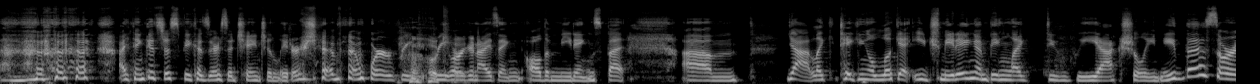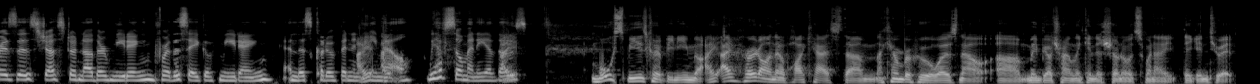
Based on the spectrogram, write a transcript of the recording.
I think it's just because there's a change in leadership and we're re- Okay. reorganizing all the meetings. But um, yeah, like taking a look at each meeting and being like, do we actually need this? Or is this just another meeting for the sake of meeting? And this could have been an I- I- email. we have so many of I- those. Most meetings could have been email. I, I heard on a podcast, um, I can't remember who it was now. Um, maybe I'll try and link in the show notes when I dig into it.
